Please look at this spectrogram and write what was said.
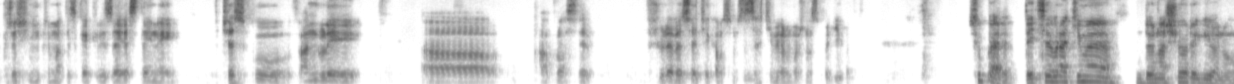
k řešení klimatické krize je stejný v Česku, v Anglii a vlastně všude ve světě, kam jsem se zatím měl možnost podívat. Super, teď se vrátíme do našeho regionu.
